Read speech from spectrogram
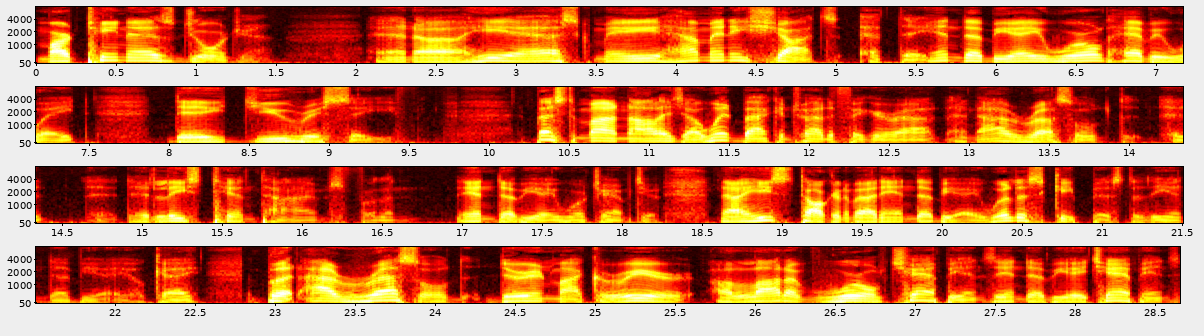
Martinez, Georgia and uh, he asked me how many shots at the NWA World Heavyweight did you receive. Best of my knowledge, I went back and tried to figure out, and I wrestled at, at, least ten times for the NWA World Championship. Now he's talking about NWA. We'll just keep this to the NWA, okay? But I wrestled during my career a lot of world champions, NWA champions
